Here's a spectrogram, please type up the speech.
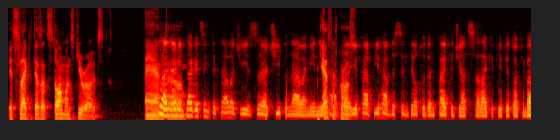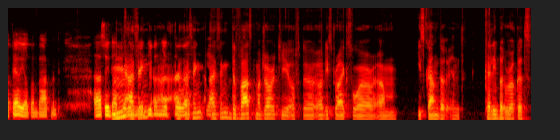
It's like Desert Storm on steroids. And well, I mean, uh, targeting technology is uh, cheaper now. I mean, you yes, have, of course. Uh, you have you have this inbuilt within fighter jets, uh, like if, you, if you're talking about aerial bombardment. Uh, so you don't mm, I think, even need to. I, I think yeah. I think the vast majority of the early strikes were um, Iskander and Kalibr mm-hmm. rockets,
